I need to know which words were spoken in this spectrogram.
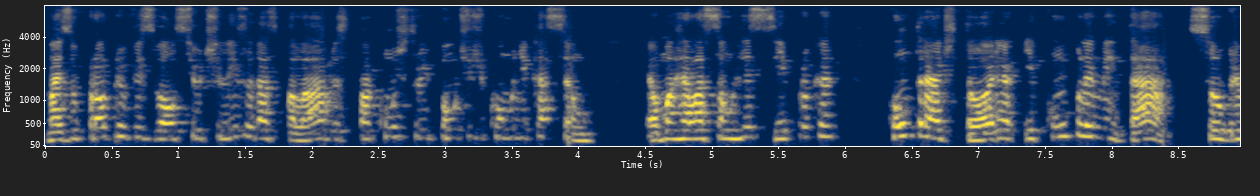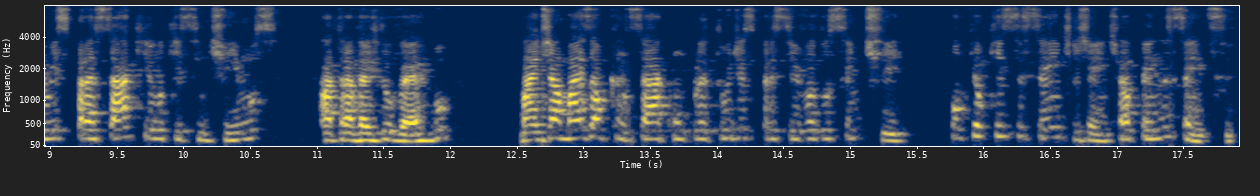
mas o próprio visual se utiliza das palavras para construir pontes de comunicação. É uma relação recíproca, contraditória e complementar sobre o expressar aquilo que sentimos através do verbo, mas jamais alcançar a completude expressiva do sentir, porque o que se sente, gente, apenas sente-se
